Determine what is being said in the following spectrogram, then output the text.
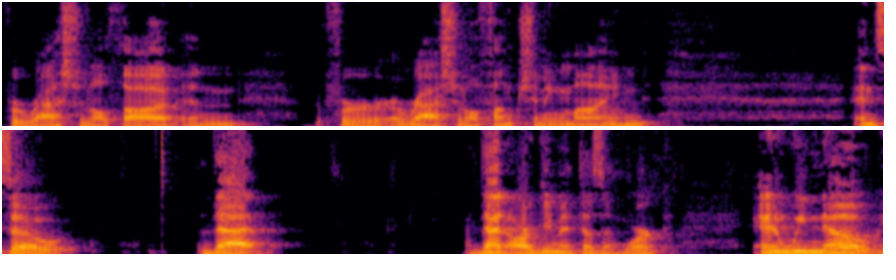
for rational thought and for a rational functioning mind? And so that, that argument doesn't work. And we know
